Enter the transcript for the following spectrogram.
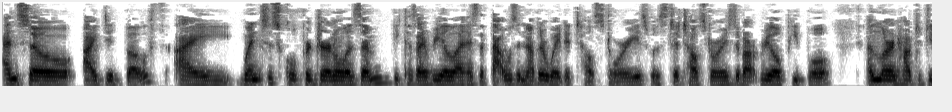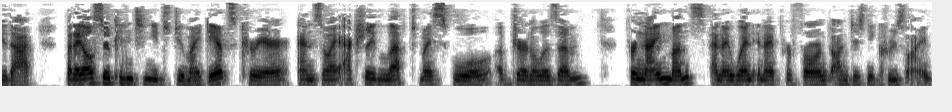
And so I did both. I went to school for journalism because I realized that that was another way to tell stories was to tell stories about real people and learn how to do that. But I also continued to do my dance career. And so I actually left my school of journalism for nine months and I went and I performed on Disney Cruise Line.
